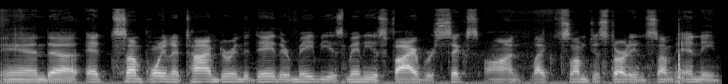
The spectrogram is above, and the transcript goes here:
and uh, at some point in time during the day, there may be as many as five or six on, like some just starting, some ending.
